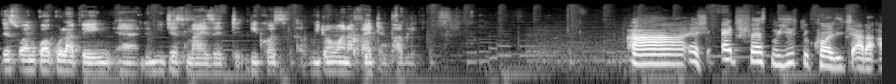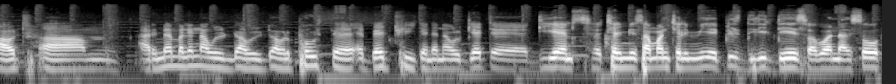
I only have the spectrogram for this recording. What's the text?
this one Kwakula being, uh, let me just mize it because we don't want to fight in public. Uh, at first, we used to call each other out. Um, I remember then I will I will I will post a, a bad tweet and then I will get uh, DMs telling me someone telling me hey, please delete this or So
